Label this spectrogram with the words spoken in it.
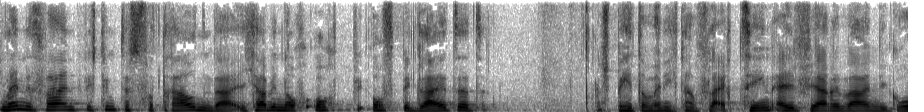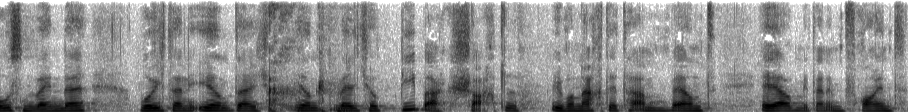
Nein, es war ein bestimmtes Vertrauen da. Ich habe ihn noch oft, oft begleitet. Später, wenn ich dann vielleicht zehn, elf Jahre war in die großen Wände, wo ich dann irgendwelcher Biwak-Schachtel übernachtet habe, während er mit einem Freund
